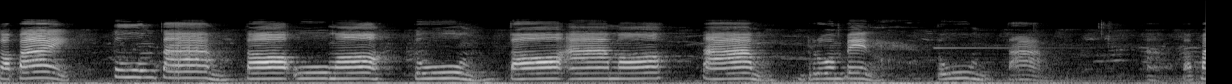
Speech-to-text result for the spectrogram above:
ต่อไป ตูมตาม ตออูมอตูม ตออามอ ตาม รวมเป็นตุ้มตามอะต่อไป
